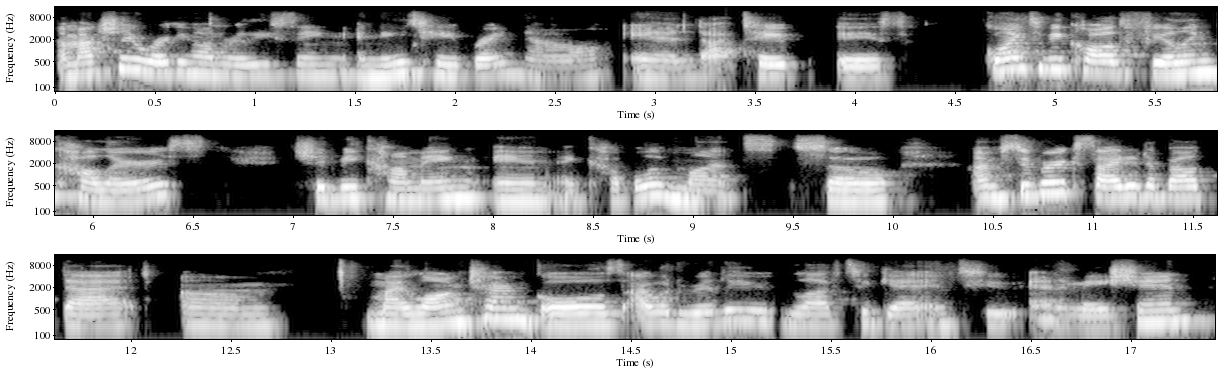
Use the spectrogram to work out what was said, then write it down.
I'm actually working on releasing a new tape right now and that tape is going to be called Feeling Colors. Should be coming in a couple of months. So I'm super excited about that. Um my long-term goals, I would really love to get into animation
